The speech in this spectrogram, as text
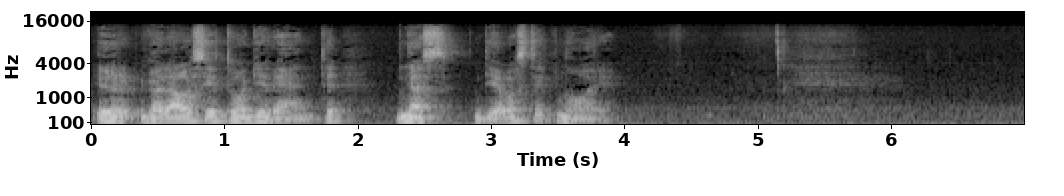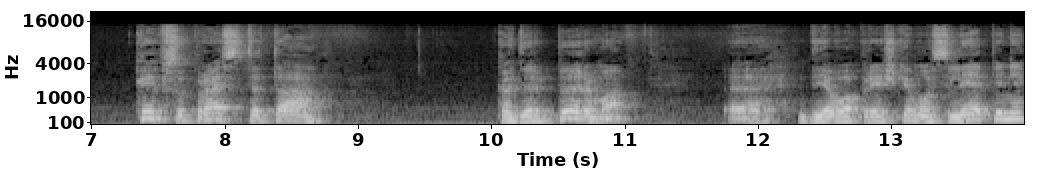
ir galiausiai tuo gyventi, nes Dievas taip nori. Kaip suprasti tą, kad ir pirmą e, Dievo prieškimo slėpinį,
